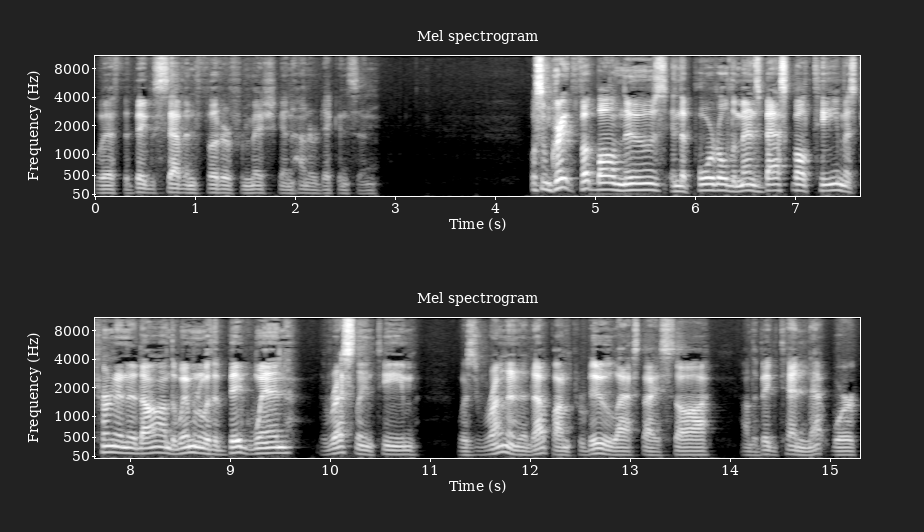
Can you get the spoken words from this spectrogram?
with the big seven footer from Michigan, Hunter Dickinson. Well, some great football news in the portal. The men's basketball team is turning it on. The women with a big win. The wrestling team was running it up on Purdue last I saw on the Big Ten Network.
